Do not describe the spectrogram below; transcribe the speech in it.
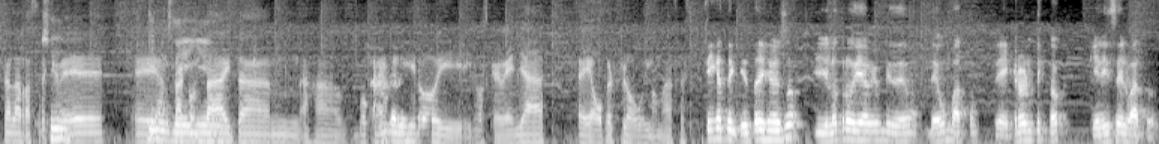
O sea, la raza Sí. que ve eh, Demon Attack on Slayer. Titan, ajá, Boku no. Hero y, y los que ven ya eh, Overflow y mamás así. Fíjate que está diciendo eso y el otro día vi un video de un vato, de, creo en TikTok, que dice el vato,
